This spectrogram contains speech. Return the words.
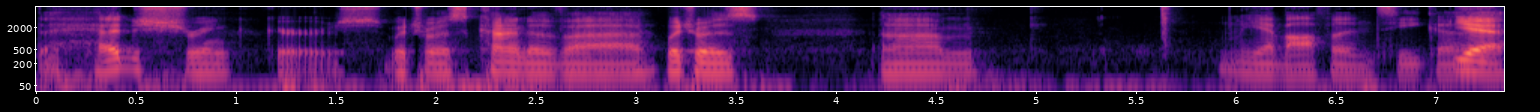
the Head Shrinkers, which was kind of uh, which was um, You have Afa and Sika. yeah,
